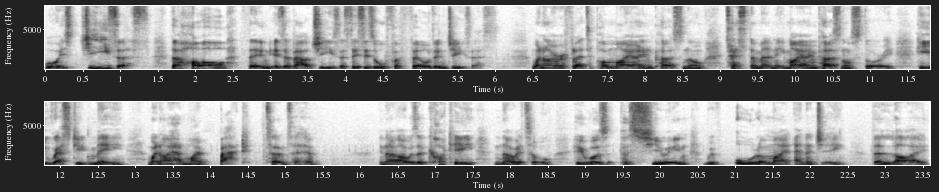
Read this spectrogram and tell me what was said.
Well, it's Jesus. The whole thing is about Jesus. This is all fulfilled in Jesus when I reflect upon my own personal testimony, my own personal story, He rescued me when I had my back turned to Him. You know, I was a cocky know it all who was pursuing with all of my energy the lie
